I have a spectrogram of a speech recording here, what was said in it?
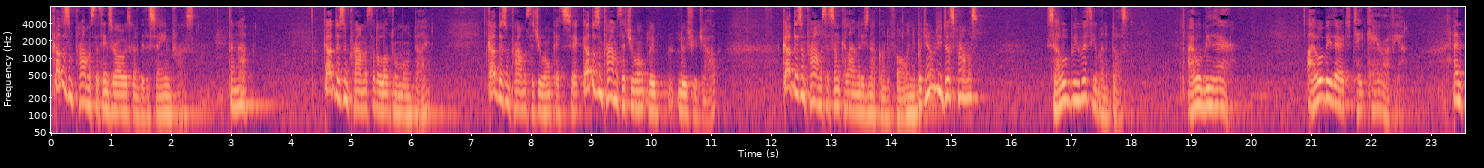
God doesn't promise that things are always going to be the same for us. They're not. God doesn't promise that a loved one won't die. God doesn't promise that you won't get sick. God doesn't promise that you won't lose your job. God doesn't promise that some calamity is not going to fall on you. But you know what He does promise? So I will be with you when it does. I will be there. I will be there to take care of you. And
